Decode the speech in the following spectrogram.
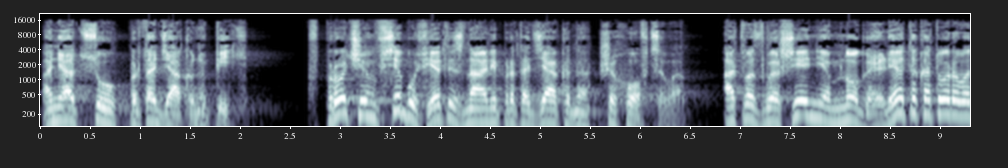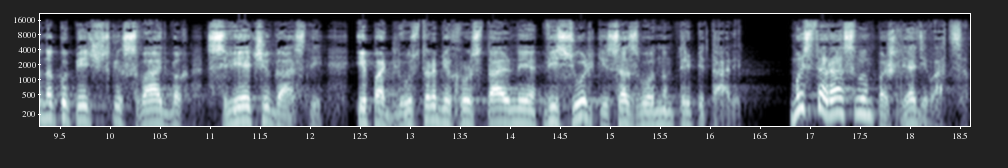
а не отцу протодиакону пить?» Впрочем, все буфеты знали протодиакона Шеховцева от возглашения многое лето которого на купеческих свадьбах свечи гасли, и под люстрами хрустальные висюльки со звоном трепетали. Мы с Тарасовым пошли одеваться.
